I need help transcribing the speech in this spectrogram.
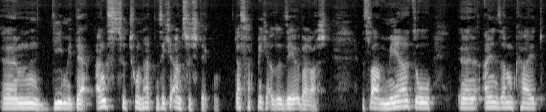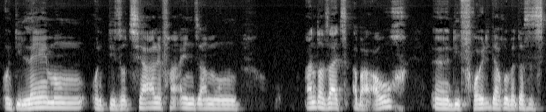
ähm, die mit der Angst zu tun hatten, sich anzustecken. Das hat mich also sehr überrascht. Es war mehr so äh, Einsamkeit und die Lähmung und die soziale Vereinsamung. Andererseits aber auch äh, die Freude darüber, dass es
